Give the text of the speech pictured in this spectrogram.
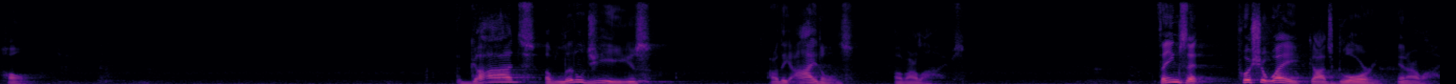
home. The gods of little g's are the idols of our lives. Things that push away God's glory in our life.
